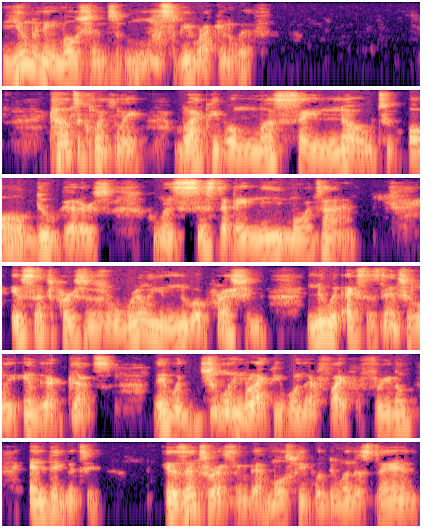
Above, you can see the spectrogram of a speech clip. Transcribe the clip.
Human emotions must be reckoned with. Consequently, Black people must say no to all do gooders who insist that they need more time. If such persons really knew oppression, knew it existentially in their guts, they would join Black people in their fight for freedom and dignity. It is interesting that most people do understand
